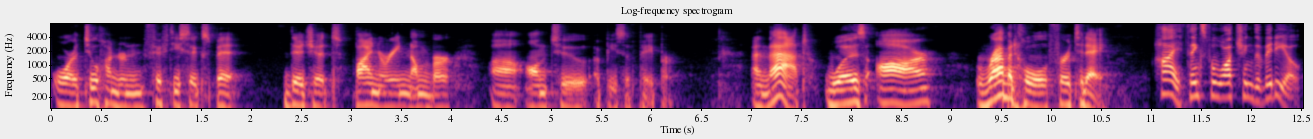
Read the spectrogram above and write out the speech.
or a 256 bit digit binary number uh, onto a piece of paper. And that was our rabbit hole for today. Hi, thanks for watching the video.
